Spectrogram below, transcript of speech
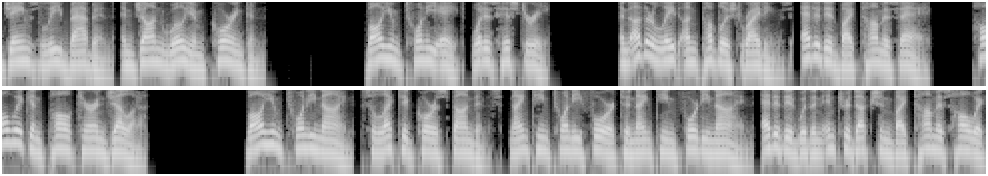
James Lee Babin, and John William Corrington Volume 28, What is History? and other late unpublished writings, edited by Thomas A. Hollweck and Paul Caringella Volume 29, Selected Correspondence, 1924–1949, edited with an introduction by Thomas Hollweck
